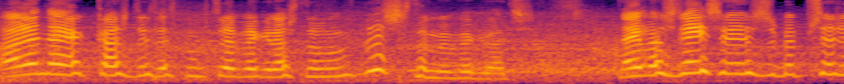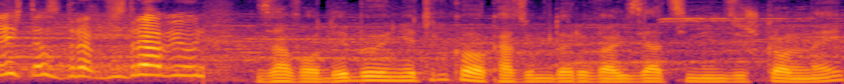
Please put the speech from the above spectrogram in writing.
ale no jak każdy zespół chce wygrać, to my też chcemy wygrać. Najważniejsze jest, żeby przeżyć to w zdrowiu. Zawody były nie tylko okazją do rywalizacji międzyszkolnej,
